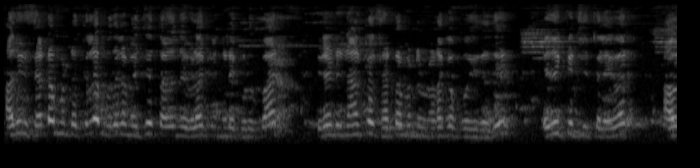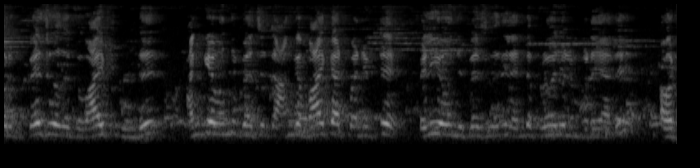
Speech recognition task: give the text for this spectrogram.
அதுக்கு சட்டமன்றத்தில் முதலமைச்சர் தகுந்த விளக்கங்களை கொடுப்பார். இரண்டு நாட்கள் சட்டமன்றம் நடக்கப் போகிறது. எதிர்க்கட்சி தலைவர் அவருக்கு பேசுவதற்கு வாய்ப்பு உண்டு. அங்கே வந்து பேசிட்டு அங்கே பாய்காட் பண்ணிவிட்டு வெளியே வந்து பேசுவதில் எந்த பிரயோஜனமும் கிடையாது. அவர்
